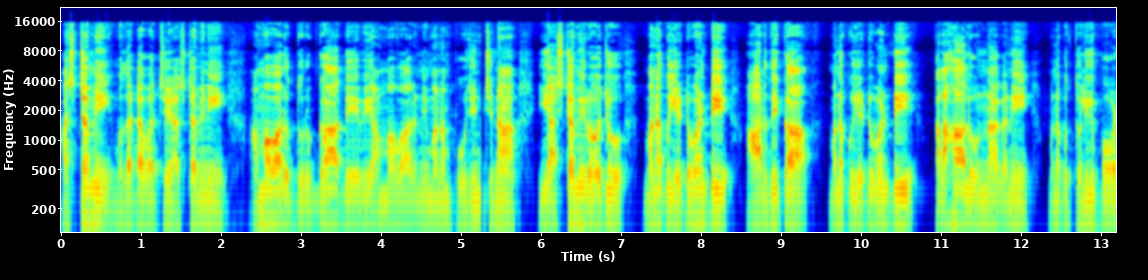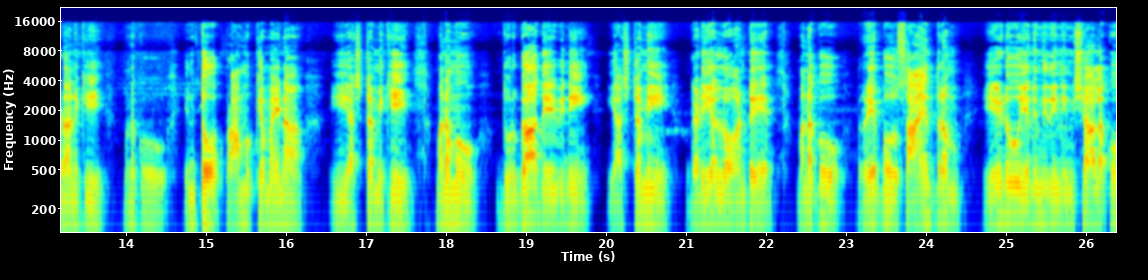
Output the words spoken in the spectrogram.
అష్టమి మొదట వచ్చే అష్టమిని అమ్మవారు దుర్గాదేవి అమ్మవారిని మనం పూజించిన ఈ అష్టమి రోజు మనకు ఎటువంటి ఆర్థిక మనకు ఎటువంటి కలహాలు ఉన్నా కానీ మనకు తొలగిపోవడానికి మనకు ఎంతో ప్రాముఖ్యమైన ఈ అష్టమికి మనము దుర్గాదేవిని ఈ అష్టమి గడియల్లో అంటే మనకు రేపు సాయంత్రం ఏడు ఎనిమిది నిమిషాలకు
